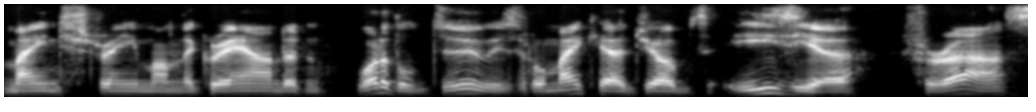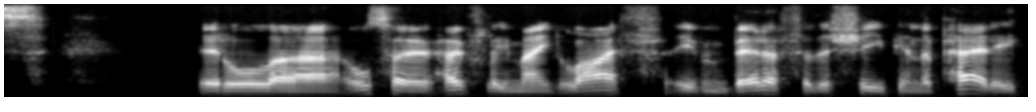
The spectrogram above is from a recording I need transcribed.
mainstream on the ground. And what it'll do is it'll make our jobs easier for us. It'll uh, also hopefully make life even better for the sheep in the paddock.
